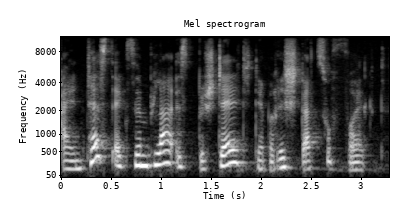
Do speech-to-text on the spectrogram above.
Ein Testexemplar ist bestellt, der Bericht dazu folgt.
